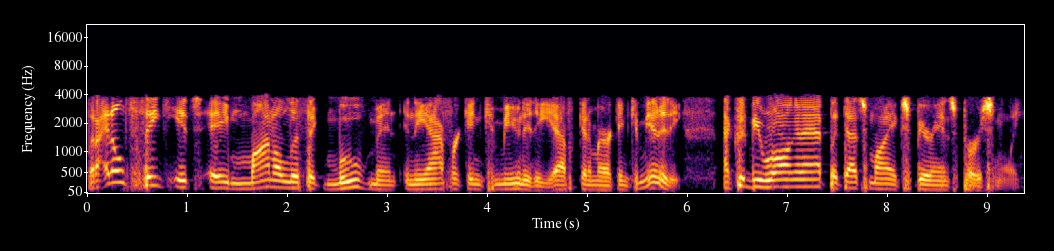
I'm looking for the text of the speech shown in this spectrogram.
But I don't think it's a monolithic movement in the African community, African American community. I could be wrong in that, but that's my experience personally.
